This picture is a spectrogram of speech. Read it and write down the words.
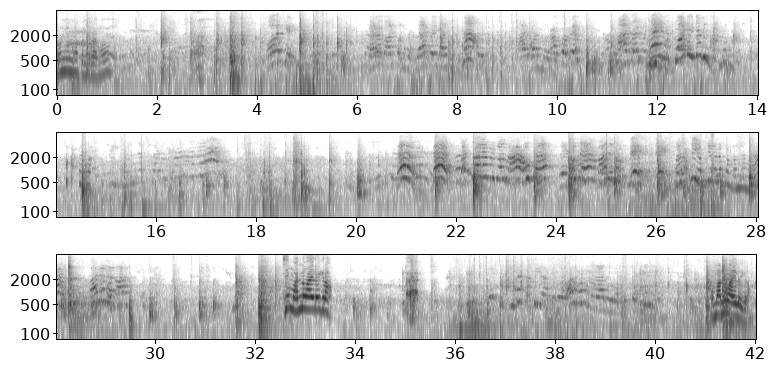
அவங்க என்ன பண்ணுறாங்க சீ மண்ணு வாயில் வைக்கிறான். மண்ணு வாயில் வைக்கிறான்.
